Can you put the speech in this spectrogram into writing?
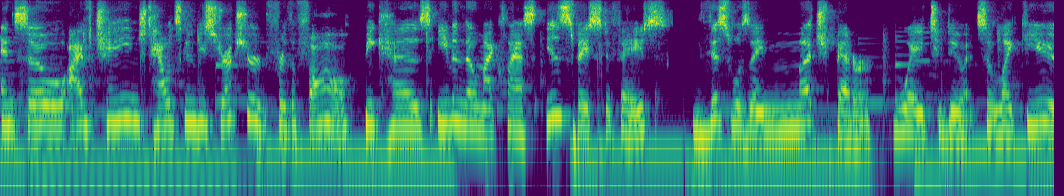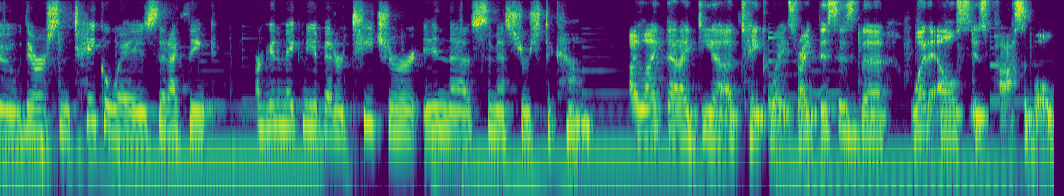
And so I've changed how it's going to be structured for the fall because even though my class is face to face, this was a much better way to do it. So, like you, there are some takeaways that I think are going to make me a better teacher in the semesters to come. I like that idea of takeaways, right? This is the what else is possible.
